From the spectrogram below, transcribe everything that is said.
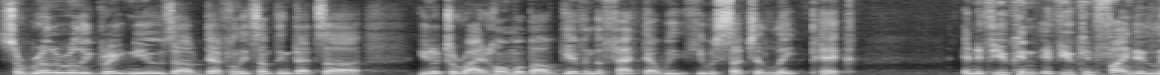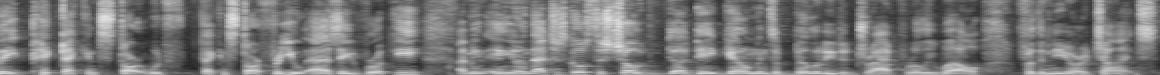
So really, really great news. Uh, definitely something that's uh, you know to ride home about, given the fact that we he was such a late pick. And if you can if you can find a late pick that can start with that can start for you as a rookie, I mean, and, you know that just goes to show uh, Dave Gettleman's ability to draft really well for the New York Giants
